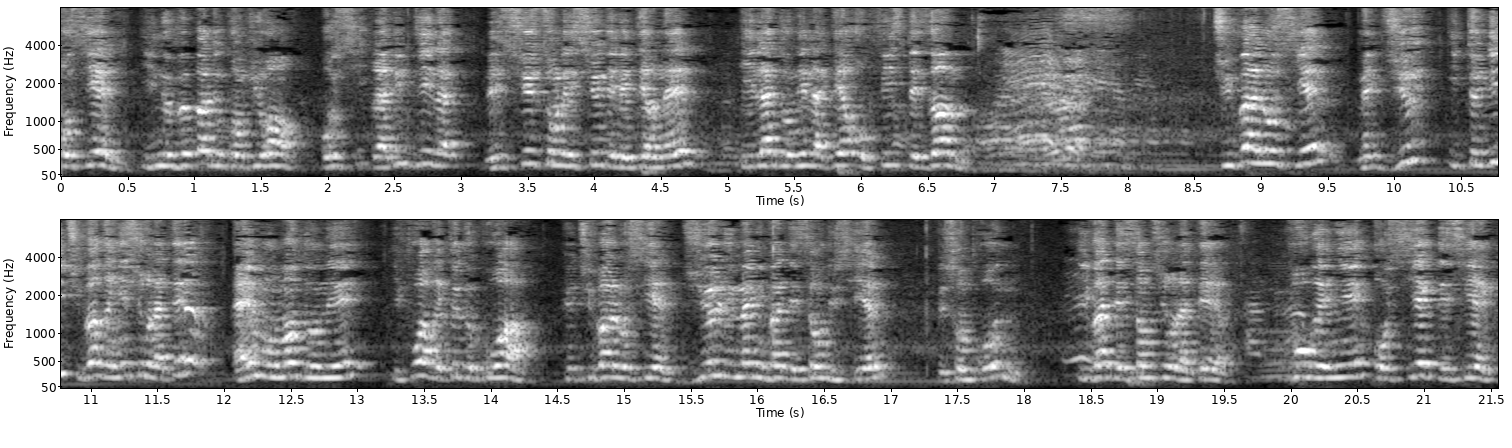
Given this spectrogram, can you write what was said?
au ciel, il ne veut pas de concurrents. Aussi, la Bible dit, la- les cieux sont les cieux de l'éternel. Il a donné la terre aux fils des hommes. Tu vas aller au ciel, mais Dieu, il te dit, tu vas régner sur la terre. À un moment donné, il faut arrêter de croire que tu vas aller au ciel. Dieu lui-même, il va descendre du ciel, de son trône. Il va descendre sur la terre pour régner au siècle des siècles.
